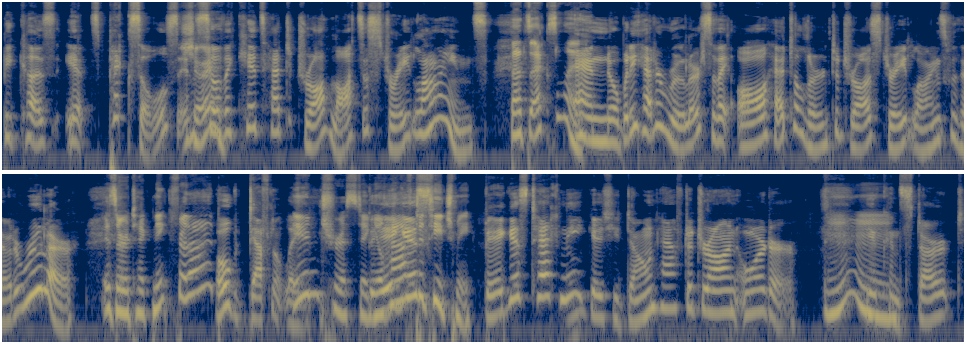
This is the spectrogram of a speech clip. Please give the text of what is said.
because it's pixels, and Sure. so the kids had to draw lots of straight lines. That's excellent. And nobody had a ruler, so they all had to learn to draw straight lines without a ruler. Is there a technique for that? Oh, definitely. Interesting. You'll have to teach me. Biggest technique is you don't have to draw in order. Mm. You can start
